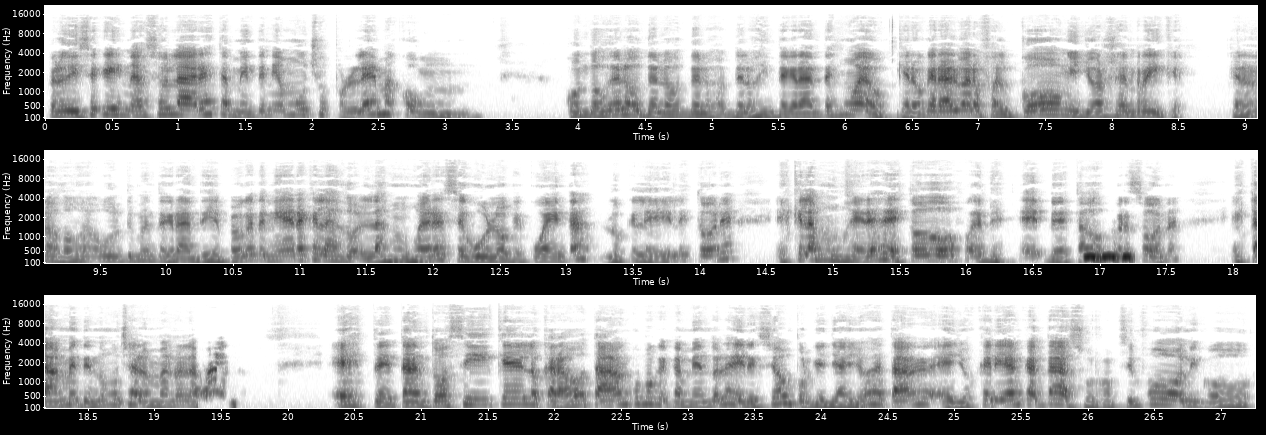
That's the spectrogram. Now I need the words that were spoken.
pero dice que Ignacio Lares también tenía muchos problemas con con dos de los, de los, de los, de los integrantes nuevos. Creo que era Álvaro Falcón y George Enrique, que eran los dos últimos integrantes. Y el peor que tenía era que las, las mujeres, según lo que cuenta, lo que leí en la historia, es que las mujeres de estos dos, pues, de, estas dos personas, estaban metiendo muchas las manos en la banda. Este, tanto así que los carajos estaban como que cambiando la dirección, porque ya ellos estaban, ellos querían cantar su rock sinfónico o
